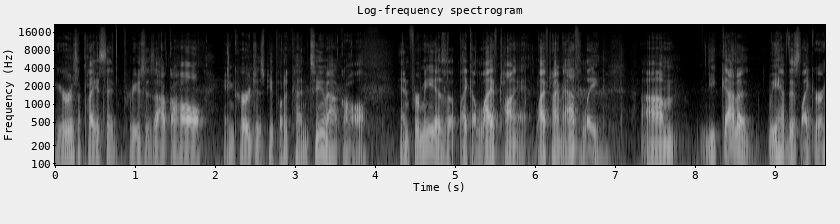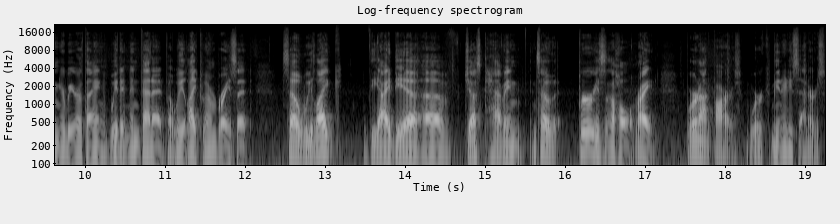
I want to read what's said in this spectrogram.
here's a place that produces alcohol, encourages people to consume alcohol, and for me as a, like a lifetime lifetime athlete, um, you gotta. We have this like earn your beer thing. We didn't invent it, but we like to embrace it. So we like the idea of just having, and so breweries as a whole, right? We're not bars. We're community centers.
